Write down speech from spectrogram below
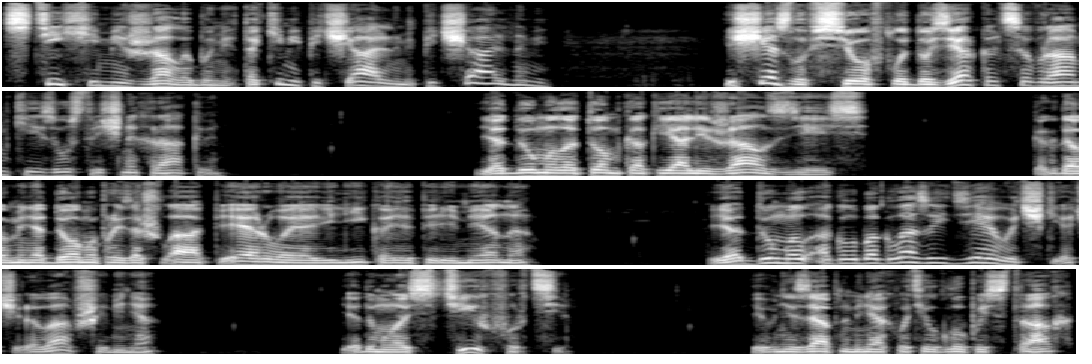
с тихими жалобами, такими печальными, печальными. Исчезло все, вплоть до зеркальца в рамке из устричных раковин. Я думал о том, как я лежал здесь, когда у меня дома произошла первая великая перемена. Я думал о голубоглазой девочке, очаровавшей меня. Я думал о Стирфорте. И внезапно меня охватил глупый страх.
